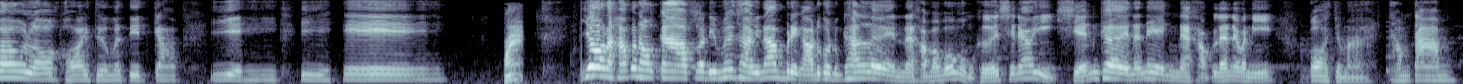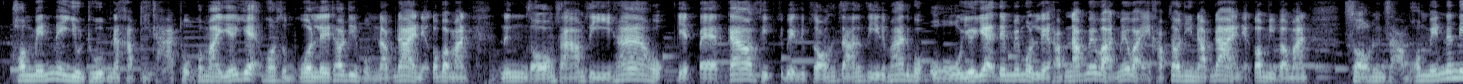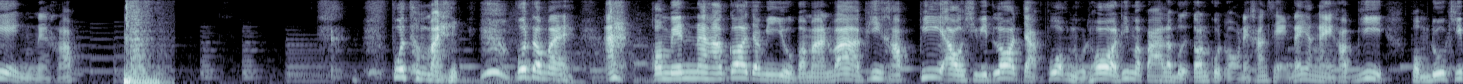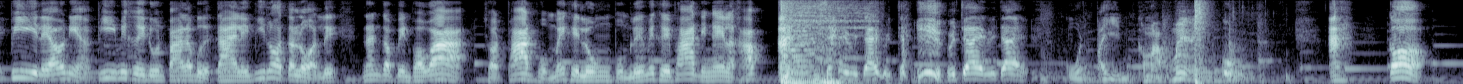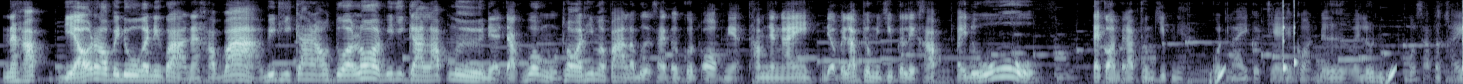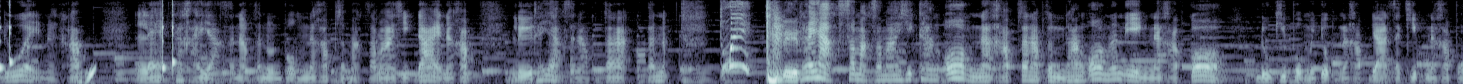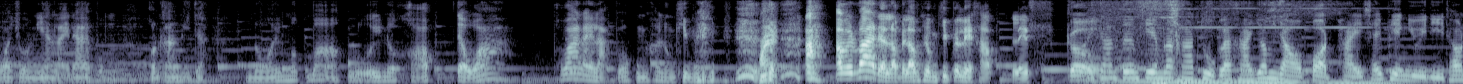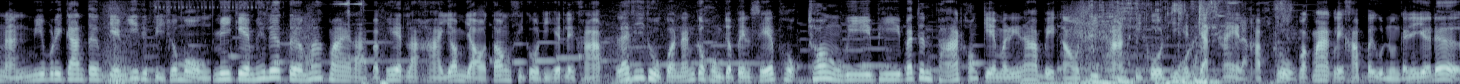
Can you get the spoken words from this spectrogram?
ฝ้ารอคอยเธอมาติดกับ เย่เย่ โยนะครับก็ทอกราบสวัสดีเพื่อนชาววินาเบรกเอาทุกคนทุกท่านเลยนะครับมาพบผมเคยชแนลอีกเช่นเคยนั่นเองนะครับและในวันนี้ก็จะมาทำตามคอมเมนต์ใน YouTube นะครับที่ถาโถมเข้ามาเยอะแยะพอสมควรเลยเท่าที่ผมนับได้เนี่ยก็ประมาณ 1 2 3 4 5 6 7 8 9 10 11 12 13 14 15 16โอ้โหเยอะแยะเต็มไปหมดเลยครับนับไม่หวาดไม่ไหวครับเท่าที่นับได้เนี่ยก็มีประมาณ 2-3 คอมเมนต์นั่นเองนะครับพูดทำไม พูดทำไมอะ คอมเมนต์นะครับก็จะมีอยู่ประมาณว่าพี่ครับพี่เอาชีวิตรอดจากพวกหนูท่อที่มาปาระเบิดตอนกดออกในคลังแสงได้ยังไงครับ พี่ผมดูคลิปพี่แล้วเนี่ยพี่ไม่เคยโดนปาระเบิดตายเลยพี่รอดตลอดเลย นั่นก็เป็นเพราะว่าช็อตพลาดผมไม่เคยลง ผมเลยไม่เคยพลาดยังไงล่ะครับอะไม่ใช่ไม่ใช่ไม่ใช่ไม่ใช่ไม่ใช่กวนตีนเข้ามาแม่งโอ้อะก็ นะครับ เดี๋ยวเราไปดูกันดีกว่านะครับว่าวิธีการเอาตัวรอดวิธีการรับมือเนี่ยจากพวกหนูท่อที่มาปาระเบิดใส่ตอนกดออกเนี่ยทำยังไง เดี๋ยวไปรับชมในคลิปกันเลยครับ ไปดู แต่ก่อนไปรับชมคลิปเนี่ยกดไลค์กดแชร์ให้ก่อนเด้อวัยรุ่นกดซับสไครต์ด้วยนะครับ และถ้าใครอยากสนับสนุนผมนะครับ สมัครสมาชิกได้นะครับ หรือถ้าอยากสนับสนับนับทุยหรือถ้าอยากสมัครสมาชิกทางอ้อมนะครับ สนับสนุนทางอ้อมนั่นเองนะครับ ก็ ดูคลิปผมไม่จบนะครับ อย่าสกิปนะครับ เพราะว่าช่วงนี้รายได้ผมค่อนข้างที่จะน้อยมากๆเลยนะครับ แต่ว่า เพราะว่าอะไรล่ะ เพราะว่ากูไม่ค่อยลงคลิปไง อะ เอาเป็นว่าเดี๋ยวเราไปรับชมคลิปกันเลยครับ let's go บริการเติมเกมราคาถูกราคาย่อมเยาปลอดภัยใช้เพียง UED เท่านั้น มีบริการเติมเกม 24 ชั่วโมง มีเกมให้เลือกเติมมากมายหลายประเภทราคาย่อมเยาต้อง s ิโก t h เลยครับ และที่ถูกกว่านั้นก็คงจะเป็นเซฟ 6 ช่อง VP Battle Pass ของเกม Arena Breakout ที่ทาง s ิโก t h จัดให้แหละครับ ถูกมากๆเลยครับ ไปอุดหนุนกันเยอะๆเด้อ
